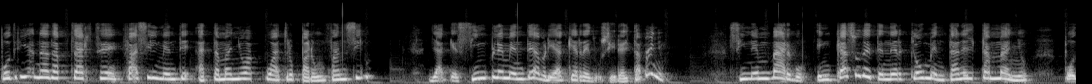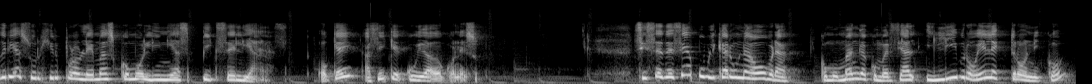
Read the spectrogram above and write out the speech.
podrían adaptarse fácilmente a tamaño A4 para un fanzine, ya que simplemente habría que reducir el tamaño. Sin embargo, en caso de tener que aumentar el tamaño, podría surgir problemas como líneas pixeleadas. ¿Ok? Así que cuidado con eso. Si se desea publicar una obra como manga comercial y libro electrónico,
